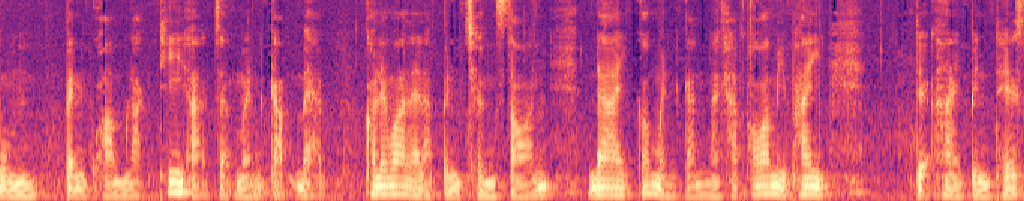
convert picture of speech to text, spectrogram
มุมเป็นความรักที่อาจจะเหมือนกับแบบเขาเรียกว่าอะไรล่ะเป็นเชิงซ้อนได้ก็เหมือนกันนะครับ เพราะว่ามีไพ่ The High Pentest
